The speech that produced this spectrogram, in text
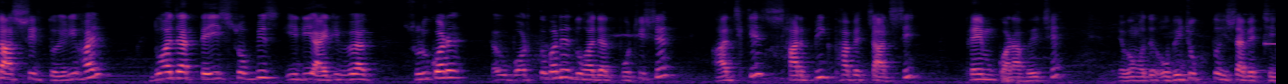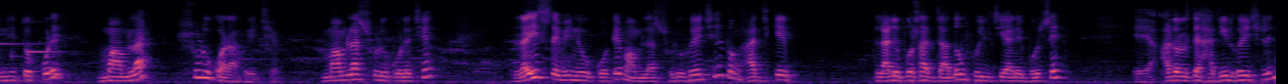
চার্জশিট তৈরি হয়। দু হাজার তেইশ, চব্বিশ ইডি আইটি বিভাগ শুরু করে এবং বর্তমানে দু হাজার পঁচিশে আজকে সার্বিকভাবে চার্জশিট ফ্রেম করা হয়েছে এবং ওদের অভিযুক্ত হিসাবে চিহ্নিত করে মামলা শুরু করা হয়েছে। মামলা শুরু করেছে, রাইস রেভিনিউ কোর্টে মামলা শুরু হয়েছে এবং আজকে লালু প্রসাদ যাদব হুইল চেয়ারে বসে আদালতে হাজির হয়েছিলেন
